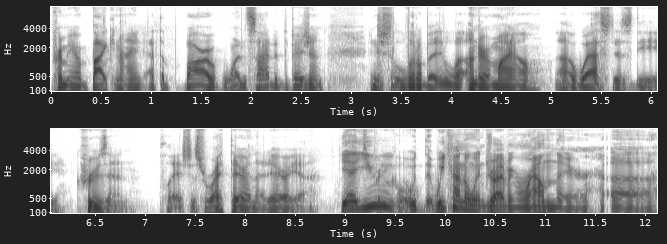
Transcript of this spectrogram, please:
premier bike night at the bar one side of Division, and just a little bit under a mile uh, west is the cruise in place, just right there in that area. Yeah, It's you. cool. We kind of went driving around there, uh,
